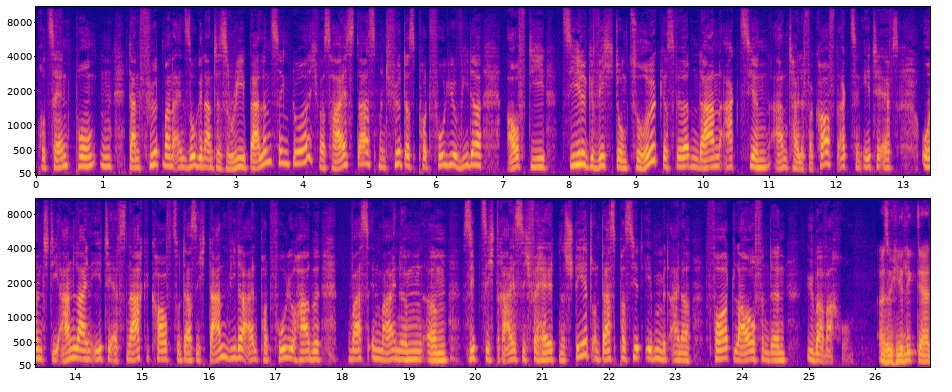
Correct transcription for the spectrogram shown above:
Prozentpunkten, dann führt man ein sogenanntes Rebalancing durch. Was heißt das? Man führt das Portfolio wieder auf die Zielgewichtung zurück. Es werden dann Aktienanteile verkauft, Aktien-ETFs und die Anleihen-ETFs nachgekauft, sodass ich dann wieder ein Portfolio habe, was in meinem ähm, 70-30-Verhältnis steht. Und das passiert eben mit einer fortlaufenden Überwachung. Also hier liegt ja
